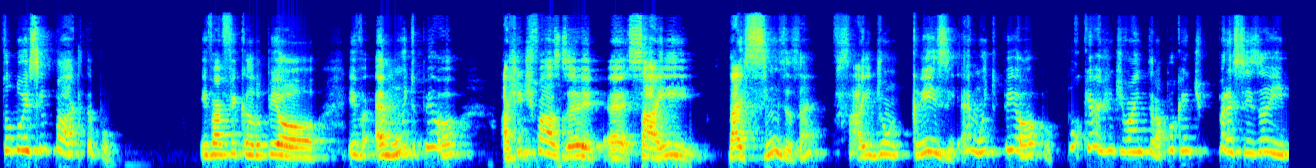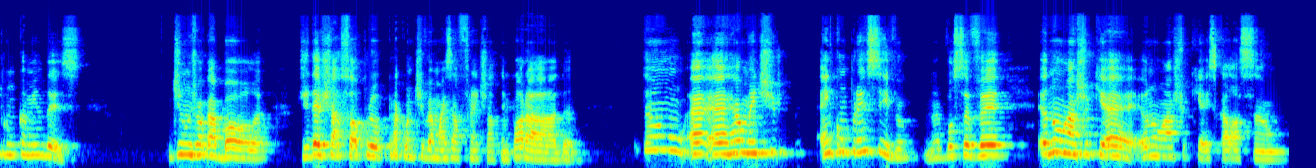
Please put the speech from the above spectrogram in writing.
Tudo isso impacta, pô e vai ficando pior. E é muito pior. A gente fazer é, sair das cinzas, né? Sair de uma crise é muito pior. Pô. Por que a gente vai entrar? Porque a gente precisa ir para um caminho desse. De não jogar bola, de deixar só para quando tiver mais à frente na temporada. Então, é, é realmente é incompreensível. Né? Você vê, eu não acho que é, eu não acho que a escalação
